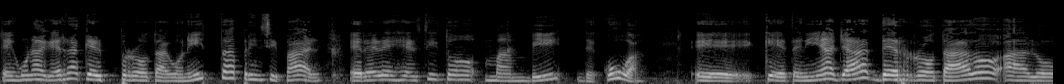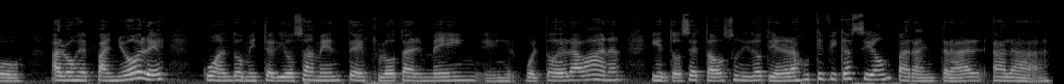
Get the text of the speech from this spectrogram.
es una guerra que el protagonista principal era el ejército mambí de Cuba, eh, que tenía ya derrotado a los, a los españoles cuando misteriosamente flota el Maine en el puerto de La Habana y entonces Estados Unidos tiene la justificación para entrar a la,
